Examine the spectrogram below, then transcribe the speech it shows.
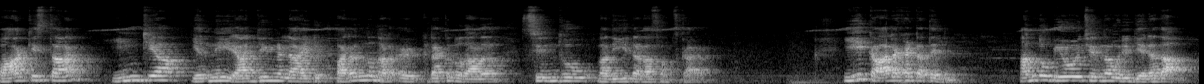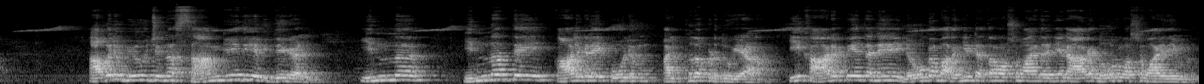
പാകിസ്ഥാൻ ഇന്ത്യ എന്നീ രാജ്യങ്ങളിലായിട്ട് പരന്നു കിടക്കുന്നതാണ് സിന്ധു നദീതട സംസ്കാരം. ഈ കാലഘട്ടത്തിൽ അന്ന് ഉപയോഗിച്ചിരുന്ന ഒരു ജനത അവരുപയോഗിച്ചിരുന്ന സാങ്കേതിക വിദ്യകൾ ഇന്ന് ഇന്നത്തെ ആളുകളെ പോലും അത്ഭുതപ്പെടുത്തുകയാണ്. ഈ ഹാരപ്പയെ തന്നെ ലോകം അറിഞ്ഞിട്ട് എത്ര വർഷമായെന്ന് കഴിഞ്ഞാൽ ആകെ നൂറ് വർഷമായതേ ഉള്ളൂ.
